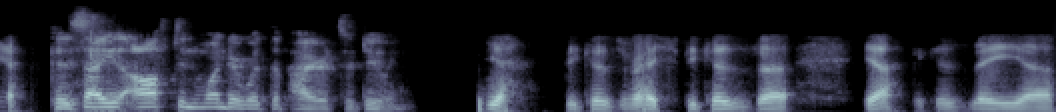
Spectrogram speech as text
yeah, because I often wonder what the Pirates are doing. Yeah, because right, because uh, yeah, because they uh,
